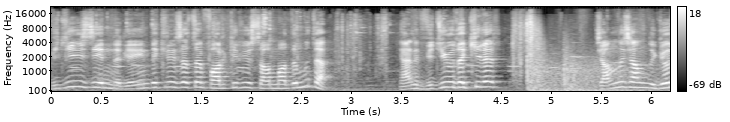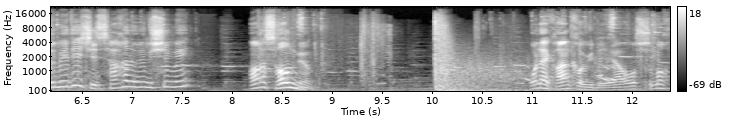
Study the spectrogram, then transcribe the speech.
Video izleyenler yayındakiler zaten fark ediyor salmadığımı da. Yani videodakiler canlı canlı görmediği için sakın öyle düşünmeyin. Bana salmıyorum. O ne kanka öyle ya o smoke.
